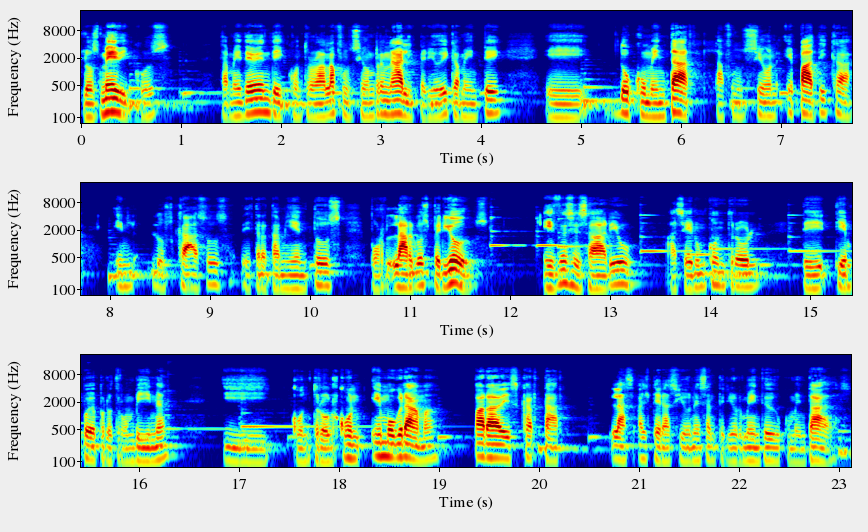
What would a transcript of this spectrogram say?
Los médicos también deben de controlar la función renal y periódicamente eh, documentar la función hepática en los casos de tratamientos por largos periodos. Es necesario hacer un control de tiempo de protrombina y control con hemograma para descartar las alteraciones anteriormente documentadas.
